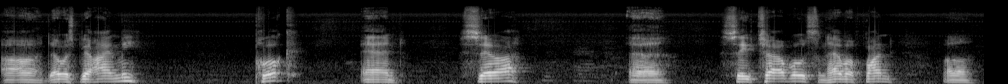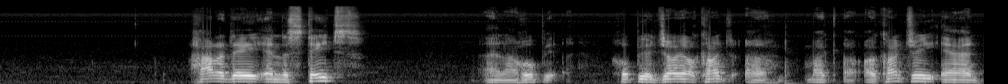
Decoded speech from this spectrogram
uh, that was behind me, Brooke and Sarah uh, safe travels and have a fun uh, holiday in the states. And I hope you hope you enjoy our country, uh, my uh, our country, and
